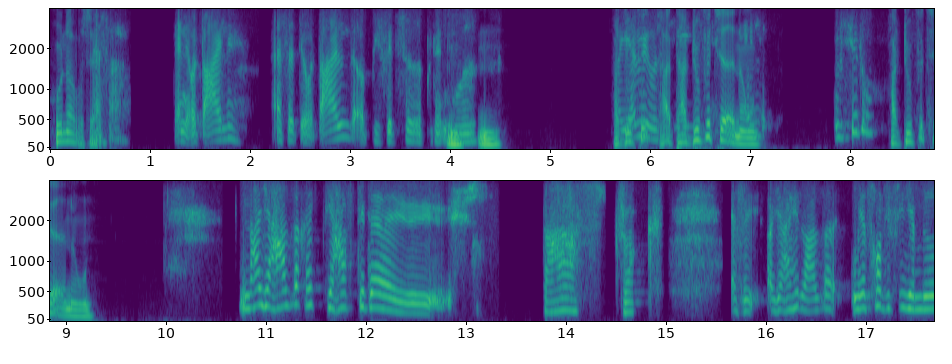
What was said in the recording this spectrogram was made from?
100 procent. Altså, den er jo dejlig. Altså, det var dejligt at blive fætteret på den måde. Mm, mm. Har, Og du, jeg vil har, sige, har du fortæret nogen? Hvad siger du? Har du fortæret nogen? Nej, jeg har aldrig rigtig haft det der øh, starstruck. Altså, og jeg har heller aldrig... Men jeg tror, det er, fordi jeg møder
